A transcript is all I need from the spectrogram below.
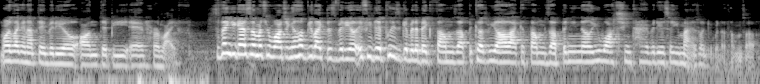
more like an update video on Dippy and her life. So thank you guys so much for watching. I hope you liked this video. If you did, please give it a big thumbs up because we all like a thumbs up. And you know, you watched the entire video, so you might as well give it a thumbs up.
